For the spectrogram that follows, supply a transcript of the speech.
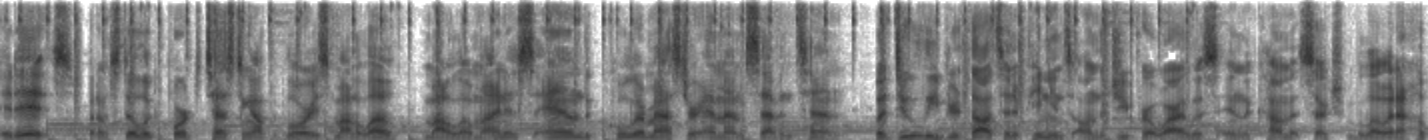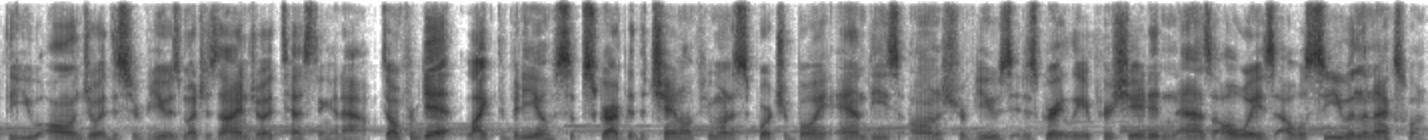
it is, but I'm still looking forward to testing out the glorious Model O, Model O Minus, and the Cooler Master MM710. But do leave your thoughts and opinions on the G Pro Wireless in the comment section below, and I hope that you all enjoyed this review as much as I enjoyed testing it out. Don't forget, like the video, subscribe to the channel if you want to support your boy and these honest reviews. It is greatly appreciated, and as always, I will see you in the next one.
